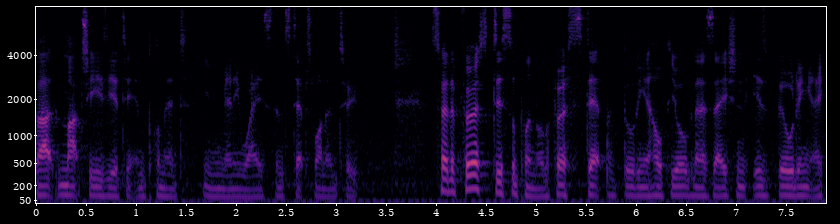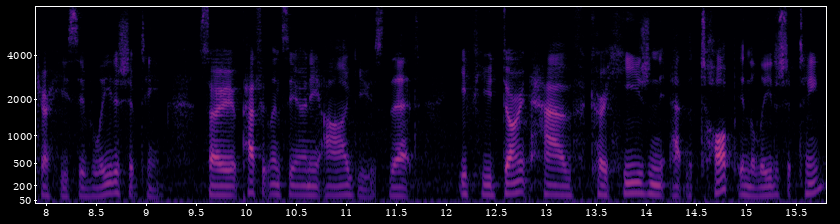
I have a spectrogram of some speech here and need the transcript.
but much easier to implement in many ways than steps one and two. So, the first discipline or the first step of building a healthy organization is building a cohesive leadership team. So, Patrick Lencioni argues that if you don't have cohesion at the top in the leadership team,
